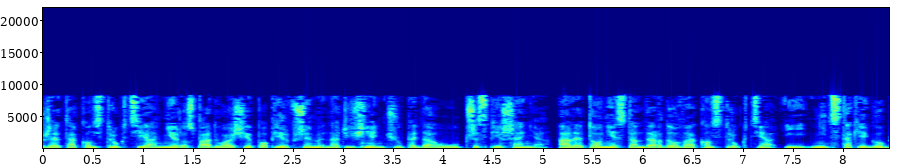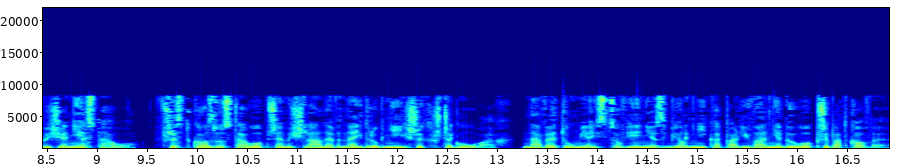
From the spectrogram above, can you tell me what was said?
że ta konstrukcja nie rozpadła się po pierwszym naciśnięciu pedału przyspieszenia. Ale to niestandardowa konstrukcja i nic takiego by się nie stało. Wszystko zostało przemyślane w najdrobniejszych szczegółach. Nawet umiejscowienie zbiornika paliwa nie było przypadkowe.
